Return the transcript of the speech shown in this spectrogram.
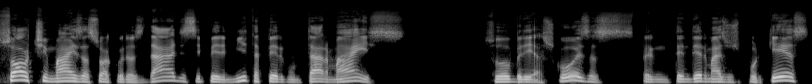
Solte mais a sua curiosidade, se permita perguntar mais sobre as coisas, entender mais os porquês,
